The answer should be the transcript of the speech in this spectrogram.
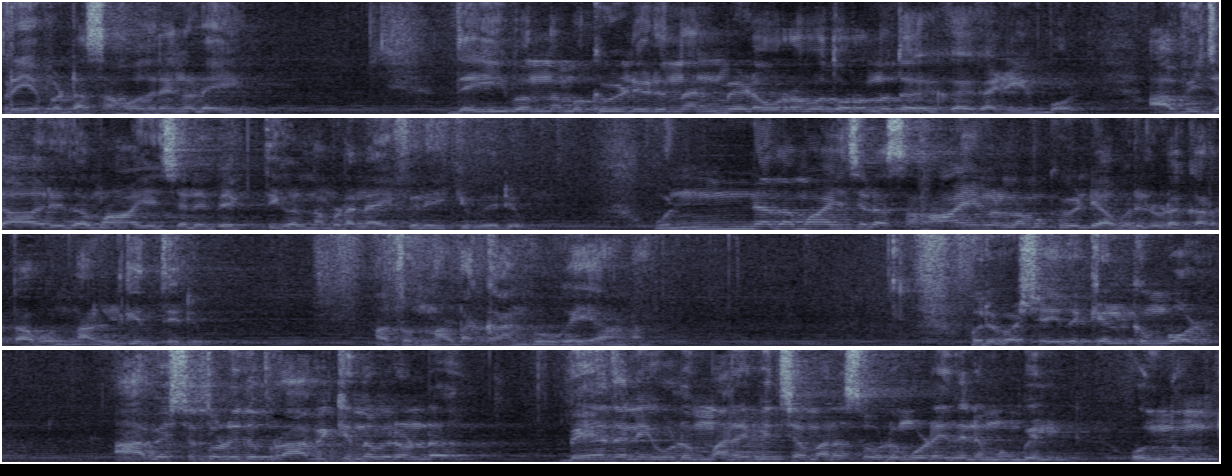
പ്രിയപ്പെട്ട സഹോദരങ്ങളെ ദൈവം നമുക്ക് വേണ്ടി ഒരു നന്മയുടെ ഉറവ് തുറന്നു കഴിയുമ്പോൾ അവിചാരിതമായ ചില വ്യക്തികൾ നമ്മുടെ ലൈഫിലേക്ക് വരും. ഉന്നതമായ ചില സഹായങ്ങൾ നമുക്ക് വേണ്ടി അവരിലൂടെ കർത്താവ് നൽകിത്തരും അത് നടക്കാൻ പോവുകയാണ്. ഒരു പക്ഷേ ഇത് കേൾക്കുമ്പോൾ ആവേശത്തോടെ ഇത് പ്രാപിക്കുന്നവരുണ്ട്. വേദനയോടും മരവിച്ച മനസ്സോടും കൂടെ ഇതിനു മുമ്പിൽ ഒന്നും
